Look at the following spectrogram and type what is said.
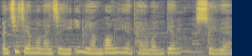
本期节目来自于一米阳光音乐台文编岁月。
